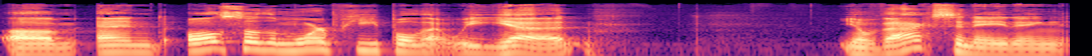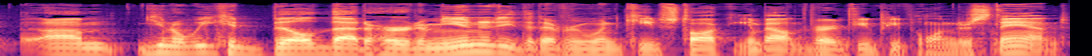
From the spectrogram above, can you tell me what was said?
Um, and also, the more people that we get, you know, vaccinating, um, you know, we could build that herd immunity that everyone keeps talking about and very few people understand.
